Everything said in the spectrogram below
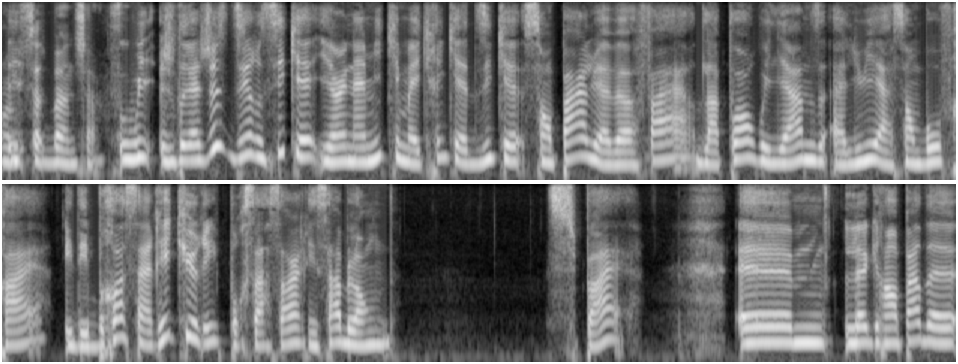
On lui souhaite bonne chance. oui, je voudrais juste dire aussi qu'il y a un ami qui m'a écrit qui a dit que son père lui avait offert de la poire Williams à lui et à son beau-frère et des brosses à récurer pour sa sœur et sa blonde. Super. Euh, le grand-père de-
